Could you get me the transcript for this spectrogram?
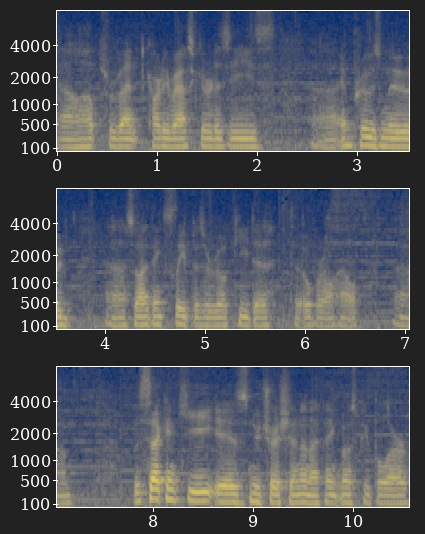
uh, helps prevent cardiovascular disease, uh, improves mood. Uh, so I think sleep is a real key to, to overall health. Um, the second key is nutrition, and I think most people are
